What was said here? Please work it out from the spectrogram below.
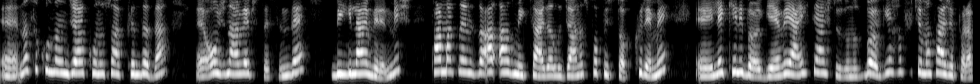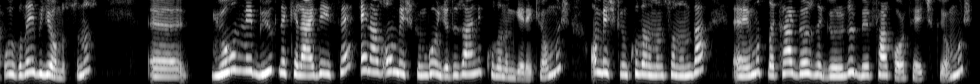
E, nasıl kullanacağı konusu hakkında da e, orijinal web sitesinde bilgiler verilmiş. Parmaklarınıza az miktarda alacağınız Poppy Stop kremi e, lekeli bölgeye veya ihtiyaç duyduğunuz bölgeye hafifçe masaj yaparak uygulayabiliyor musunuz? E, yoğun ve büyük lekelerde ise en az 15 gün boyunca düzenli kullanım gerekiyormuş. 15 gün kullanımın sonunda e, mutlaka gözle görülür bir fark ortaya çıkıyormuş.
